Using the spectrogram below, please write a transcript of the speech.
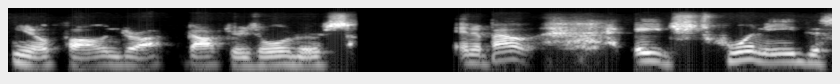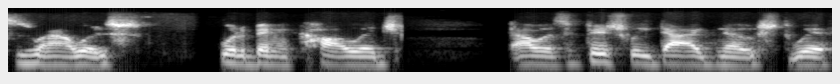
you know, following doctor's orders. And about age 20, this is when I was, would have been in college, I was officially diagnosed with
